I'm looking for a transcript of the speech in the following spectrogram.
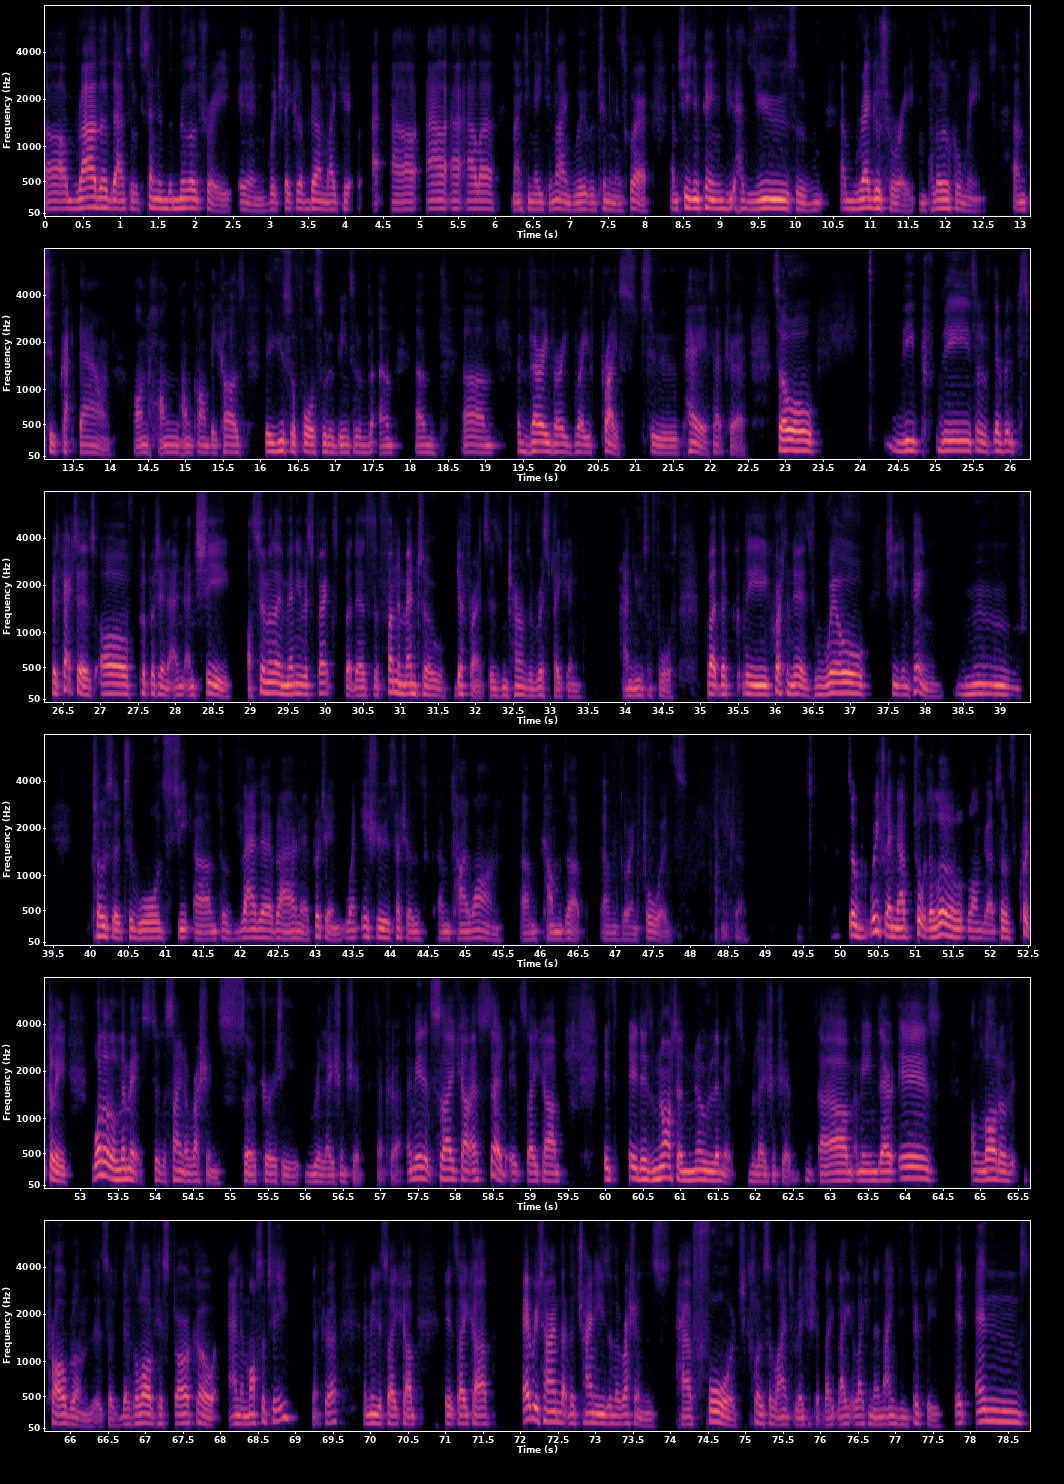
Um, rather than sort of sending the military in, which they could have done like uh, uh, a la 1989 with, with Tiananmen Square. Um, Xi Jinping has used sort of um, regulatory and political means um, to crack down on Hong, Hong Kong because the use of force would have been sort of um, um, um, a very, very grave price to pay, etc. So the the sort of the perspectives of Putin and, and Xi are similar in many respects, but there's the fundamental differences in terms of risk taking and use of force. But the, the question is, will Xi Jinping move closer towards um, sort of Vladimir, Putin when issues such as um, Taiwan um, comes up um, going forwards. Okay. So briefly, I mean, I've talked a little longer, sort of quickly, what are the limits to the Sino-Russian security relationship, etc. I mean, it's like, uh, as I said, it's like, um, it's, it is not a no limits relationship. Um, I mean, there is a lot of problems. A, there's a lot of historical animosity etc. I mean, it's like um, it's like uh, every time that the Chinese and the Russians have forged close alliance relationship, like like like in the 1950s, it ends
